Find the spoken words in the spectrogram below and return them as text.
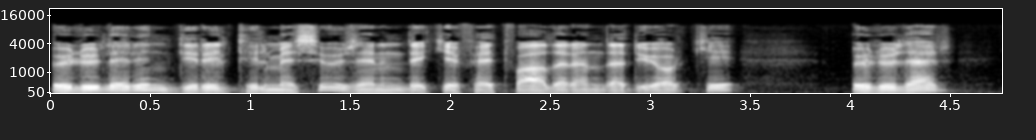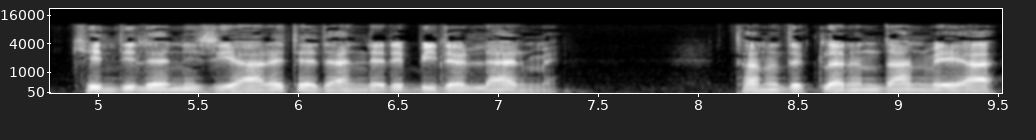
ölülerin diriltilmesi üzerindeki fetvalarında diyor ki ölüler kendilerini ziyaret edenleri bilirler mi? Tanıdıklarından veya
